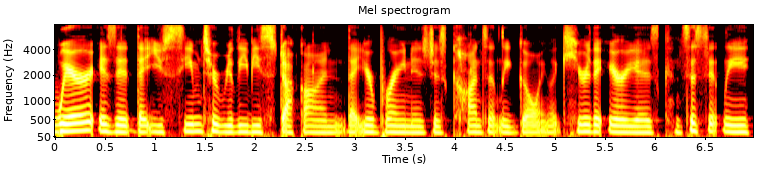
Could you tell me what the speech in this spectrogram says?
Where is it that you seem to really be stuck on that your brain is just constantly going? Like, here the areas consistently,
